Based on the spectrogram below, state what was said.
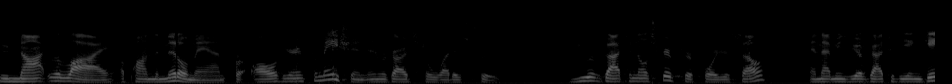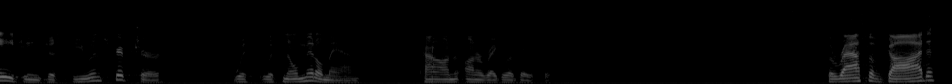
Do not rely upon the middleman for all of your information in regards to what is truth. You have got to know Scripture for yourself, and that means you have got to be engaging just you and Scripture with, with no middleman kind of on, on a regular basis. The wrath of God.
